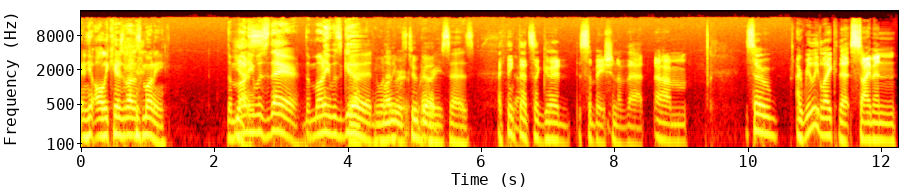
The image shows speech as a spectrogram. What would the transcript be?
and he all he cares about is money. The money was there. The money was good. the money was too good. he says. I think Yeah. that's a good summation of that. Um, so I really like that Simon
